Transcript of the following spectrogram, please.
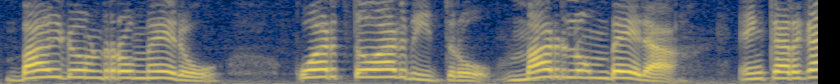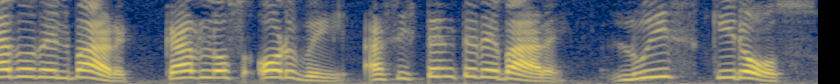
Byron Romero. Cuarto árbitro, Marlon Vera. Encargado del bar, Carlos Orbe. Asistente de bar, Luis Quirós.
